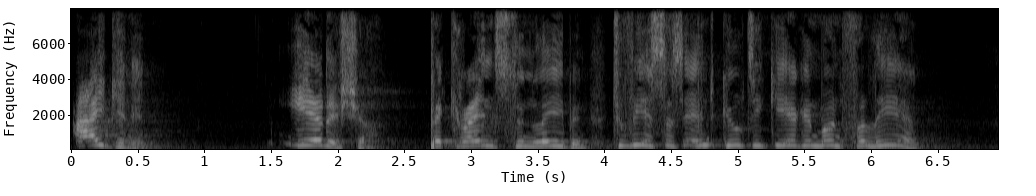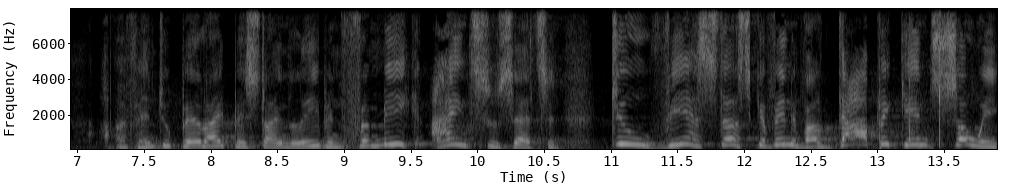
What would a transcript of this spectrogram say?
eigenen, irdischen, begrenzten Leben, du wirst es endgültig irgendwann verlieren. Aber wenn du bereit bist, dein Leben für mich einzusetzen, du wirst das gewinnen, weil da beginnt Zoe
